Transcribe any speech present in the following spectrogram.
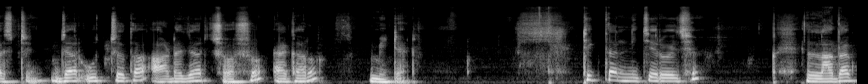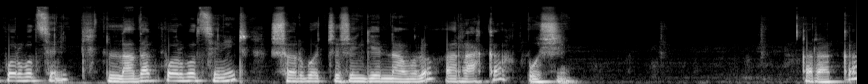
অস্টিন, যার উচ্চতা আট হাজার ছশো এগারো মিটার। ঠিক তার নিচে রয়েছে লাদাখ পর্বত শ্রেণি। লাদাখ পর্বত শ্রেণির সর্বোচ্চ শৃঙ্গের নাম হলো রাকা পশি রাকা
